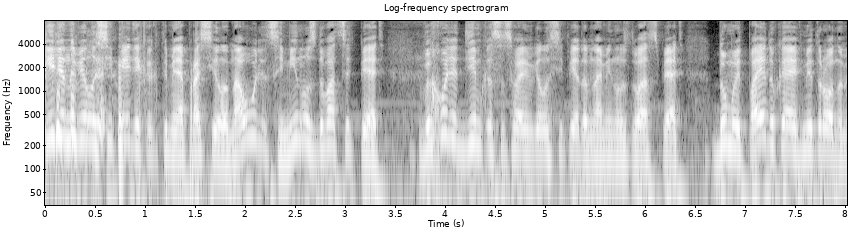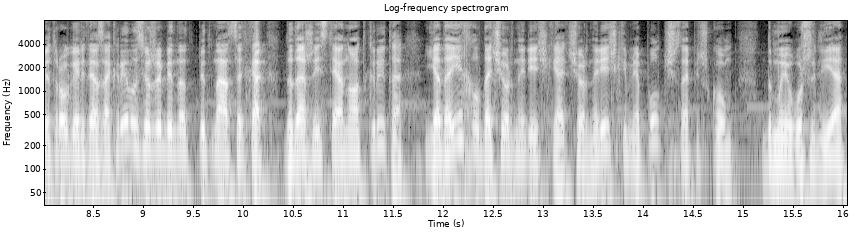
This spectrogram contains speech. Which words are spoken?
Или на велосипеде, как ты меня просила, на улице минус 25. Выходит Димка со своим велосипедом на минус 25. Думает, поеду-ка я в метро, но метро, говорит, я закрылась уже минут 15. Как? Да даже если оно открыто. Я доехал до Черной речки, от Черной речки мне полчаса пешком до моего жилья.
